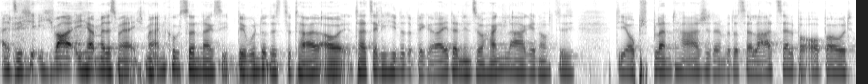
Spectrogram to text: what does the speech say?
Also ich, ich war, ich habe mir das mal echt mal angeguckt sonntags, ich bewundere das total, auch tatsächlich hinter der Bäckerei dann in so Hanglage noch die, die Obstplantage, dann wird der Salat selber aufgebaut,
